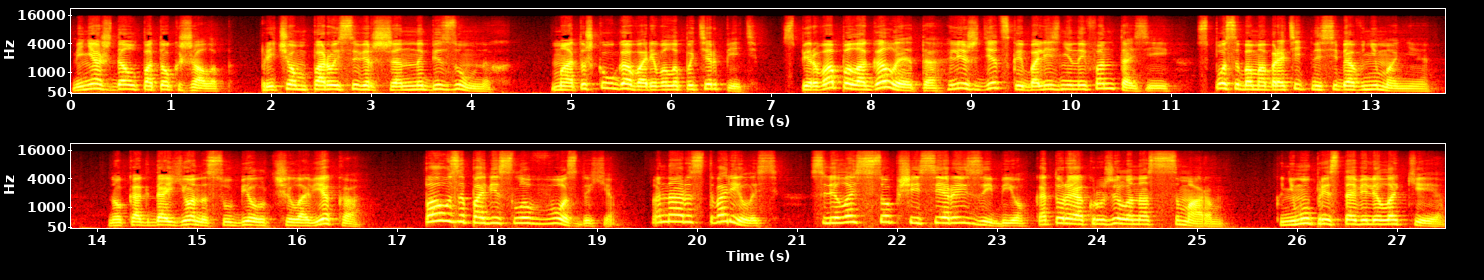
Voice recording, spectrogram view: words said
меня ждал поток жалоб, причем порой совершенно безумных. Матушка уговаривала потерпеть. Сперва полагала это лишь детской болезненной фантазией – способом обратить на себя внимание. Но когда Йонас убил человека... Пауза повисла в воздухе. Она растворилась, слилась с общей серой зыбью, которая окружила нас с Маром. К нему приставили лакея,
